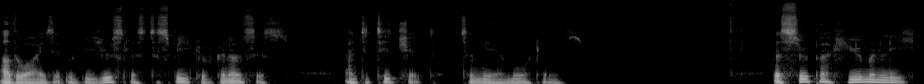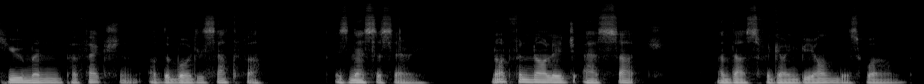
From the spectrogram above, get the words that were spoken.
Otherwise, it would be useless to speak of gnosis and to teach it to mere mortals. The superhumanly human perfection of the Bodhisattva is necessary, not for knowledge as such, and thus for going beyond this world,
